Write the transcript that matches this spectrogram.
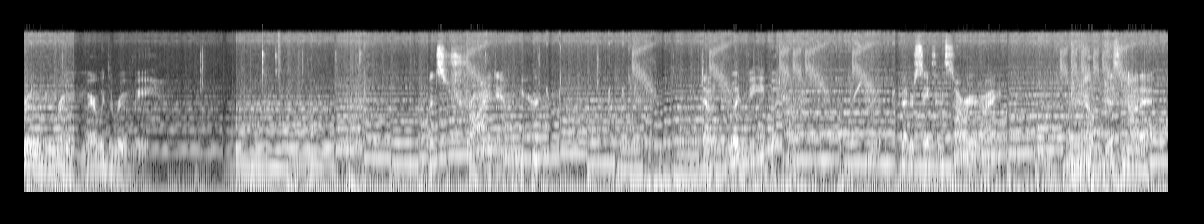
Room, room. Where would the room be? Let's try down here. Doubt it would be, but better safe than sorry, right? This is not it.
